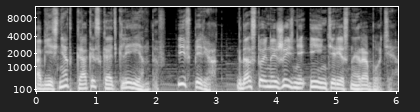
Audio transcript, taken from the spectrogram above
объяснят, как искать клиентов и вперед, к достойной жизни и интересной работе.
